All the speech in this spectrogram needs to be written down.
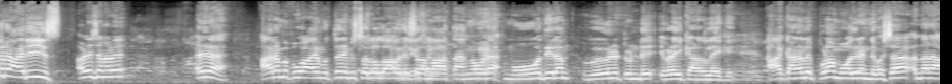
ഒരു അരീസ് അവിടെ ചെന്നാൽ അല്ലേ? ആരംഭ പൂവായ മുത്തനബി സല്ലല്ലാഹു അലൈഹി വസല്ലമ തങ്ങളുടെ മോതിരം വീണിട്ടുണ്ട് ഇവിടെ ഈ കിണറിലേക്ക്. ആ കിണറിൽ ഇപ്പോഴും മോതിരം ഉണ്ട് പക്ഷെ എന്താണ് ആ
